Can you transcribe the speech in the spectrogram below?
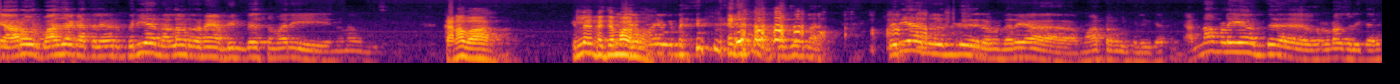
யாரோ ஒரு பாஜக தலைவர் பெரியார் நல்லவர் தானே அப்படின்னு பேசுற மாதிரி என்னன்னா வந்துச்சு? கனவா? இல்ல நிஜம்தான். பெரியார் வந்து ரொம்ப நிறைய மாற்றங்கள் பண்ணியிருக்காரு அண்ணாமலையே வந்து ஒரு இடம் சொல்லியிருக்காரு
